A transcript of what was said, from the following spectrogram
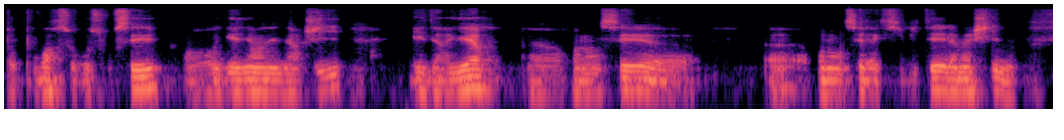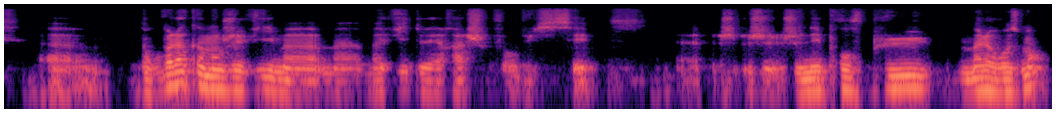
pour pouvoir se ressourcer, regagner en énergie et derrière relancer, relancer l'activité et la machine. donc voilà comment je vis ma, ma, vie de RH aujourd'hui. C'est, je, n'éprouve plus malheureusement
